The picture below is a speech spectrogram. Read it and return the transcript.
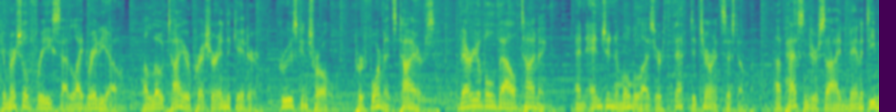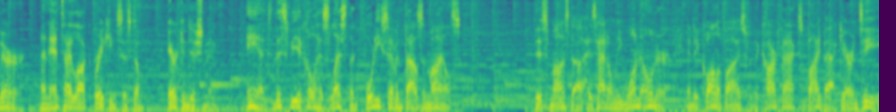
Commercial-free satellite radio, a low tire pressure indicator, cruise control, performance tires, variable valve timing, an engine immobilizer theft deterrent system, a passenger side vanity mirror, an anti-lock braking system, air conditioning, and this vehicle has less than 47,000 miles. This Mazda has had only one owner and it qualifies for the Carfax buyback guarantee.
